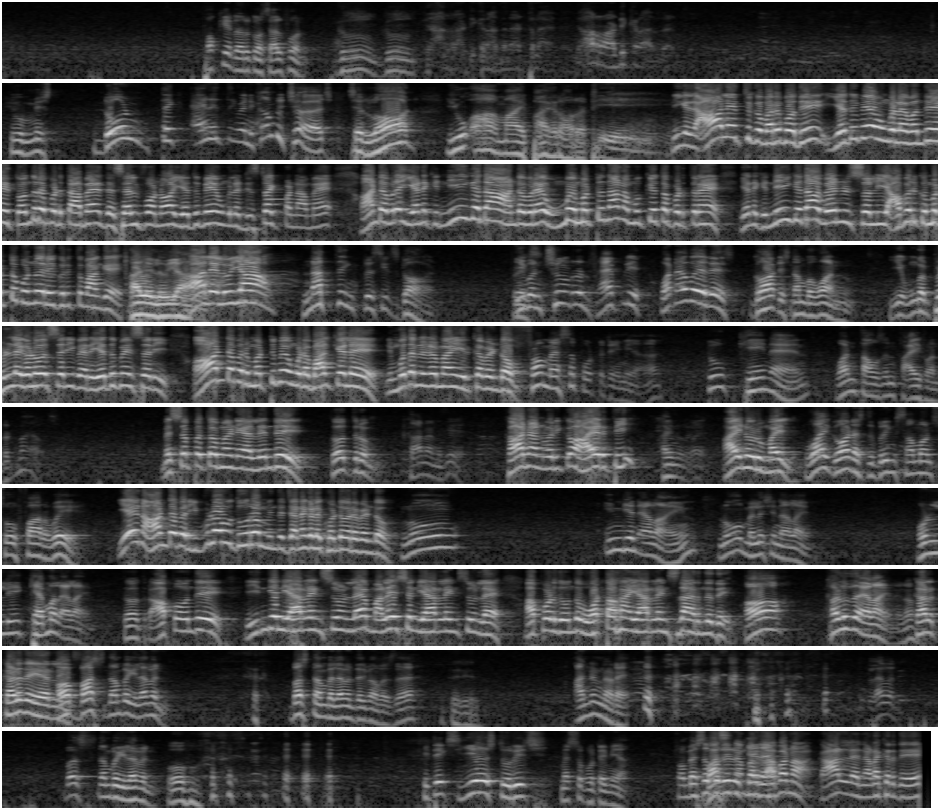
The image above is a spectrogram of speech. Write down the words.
பாக்கெட்டில் இருக்கும் செல்ஃபோன் கிர் கிர். யார் அடிக்கிறா அந்த நேரத்தில்? யார் அடிக்கிறா அந்த you miss don't take anything when you come to church say lord you are my priority. நீங்கள் ஆலயத்துக்கு வரும்போது எதுவுமே உங்களை வந்து தொந்தரப்படுத்தாம இந்த செல்போனோ எதுவுமே உங்களை டிஸ்ட்ராக்ட் பண்ணாம ஆண்டவரே எனக்கு நீங்க தான் ஆண்டவரே உண்மை மட்டும் தான் நான் முக்கியத்துவப்படுத்துறேன். எனக்கு நீங்க தான் வேணும்னு சொல்லி அவருக்கு மட்டும் முன்னுரை குறித்து வாங்க. Hallelujah. Hallelujah nothing precedes god even children happily whatever it is god is number one உங்க பிள்ளைகளோ சரி வேற எதுவுமே சரி ஆண்டவர் மட்டுமே உங்களோட வாழ்க்கையிலே நீ முதலிடமாய் இருக்க வேண்டும் From Mesopotamia to Canaan, 1,500 miles. மெசப்பத்தோமேனியால இருந்து தோத்திரம் கானானுக்கு கானான் வரைக்கும் ஆயிரத்தி 500 miles. ஐநூறு mile Why God has to bring someone so far away? ஏன் ஆண்டவர் இவ்வளவு தூரம் இந்த ஜனங்களை கொண்டு வர வேண்டும் No Indian airline, no Malaysian airline. Only Camel airline. தோத்திரம் அப்போ வந்து இந்தியன் ஏர்லைன்ஸும் இல்ல மலேசியன் ஏர்லைன்ஸும் இல்ல அப்பொழுது வந்து ஒட்டகம் ஏர்லைன்ஸ் தான் இருந்தது you know. கல்- கழுதை airlines bus number 11. Bus number eleven தெரியுமா பஸ் தெரியாது அண்ணன் நடை லெவன் பஸ் நம்பர் இலெவன் ஓ It takes years to reach Mesopotamia. காலில் நடக்கிறது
